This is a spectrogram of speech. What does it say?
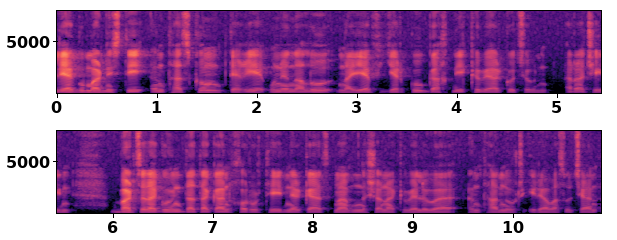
Լիագումարնիստի ընթացքում տեղի ունենալու նաև երկու գաղտնի քվեարկություն։ Առաջին՝ բարձրագույն դատական խորհրդի ներկայացմամբ նշանակվելու է ընդհանուր իրավասության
